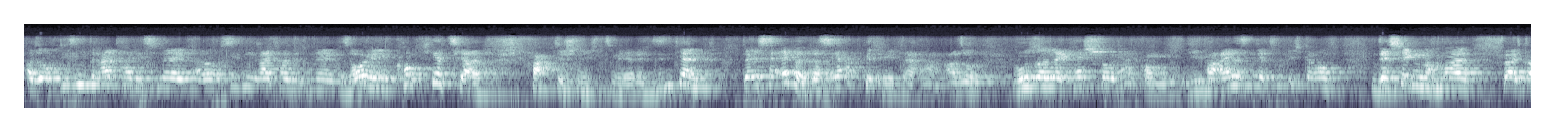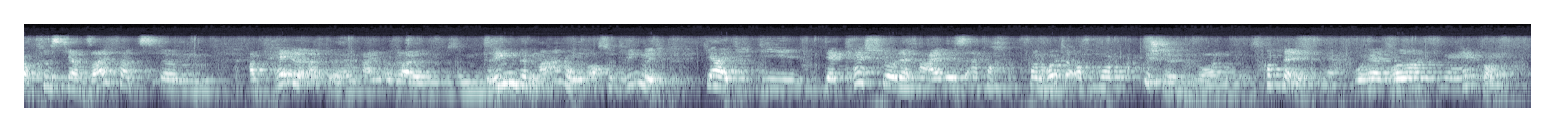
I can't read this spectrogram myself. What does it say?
Also auf diesen drei traditionellen, also aus diesen drei traditionellen Säulen kommt jetzt ja faktisch nichts mehr. Die sind ja, da ist ja Ebbe, das ist ja abgedreht, der Herrn. Also wo soll der Cashflow herkommen? Die Vereine sind jetzt wirklich darauf, deswegen nochmal vielleicht auch Christian Seiferts ähm, Appell äh, oder so eine dringende Mahnung, auch so dringlich. Ja, die, die, der Cashflow der Vereine ist einfach von heute auf morgen abgeschnitten worden. Es kommt ja nicht mehr. Woher soll das denn herkommen?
